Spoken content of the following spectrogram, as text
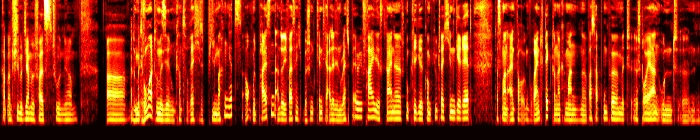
hat man viel mit YAML-Files zu tun, ja. Äh, Also mit Home-Automatisierung kannst du recht viel machen jetzt, auch mit Python. Also ich weiß nicht, bestimmt kennt ihr alle den Raspberry Pi, dieses kleine, schnucklige Computerchen-Gerät, das man einfach irgendwo reinsteckt und dann kann man eine Wasserpumpe mit äh, steuern und äh, einen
